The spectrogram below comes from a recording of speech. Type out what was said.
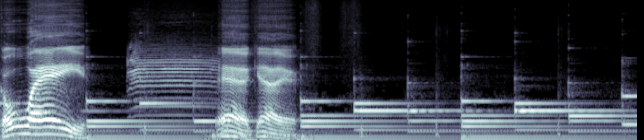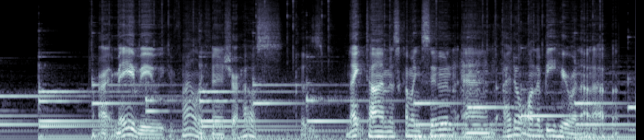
Go away! Yeah, get out of here. Alright, maybe we can finally finish our house, because nighttime is coming soon, and I don't want to be here when that happens.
